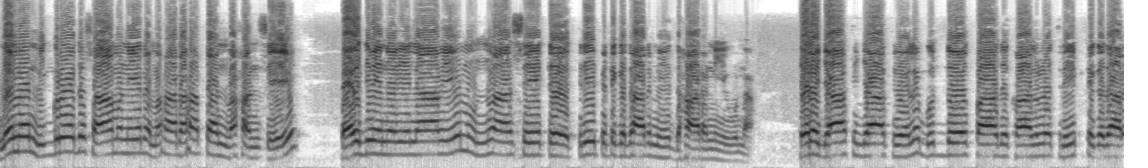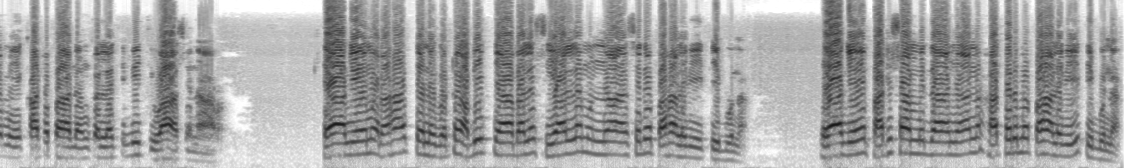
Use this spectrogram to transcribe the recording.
මෙම නිග්‍රෝධ සාමණේර මහරහතන් වහන්සේ පැවිදි වෙන වෙලාවෙම උන්වහන්සේට ත්‍රිපිටක ධර්මයේ ධාරණී වුණා. පෙර ජාති ජාති වල බුද්ධෝත්පාද කාලවල ත්‍රිපිටක ධර්මයේ කටපාඩම් කරලා තිබිච්ච වාසනාව. එයාගේම රහත් වෙනකොට අභිඥා බල සියල්ලම උන්වහන්සේට පහළ වී තිබුණා. එයාගේ පටිසම්භිදා ඥාන හතරම පහළ වී තිබුණා.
